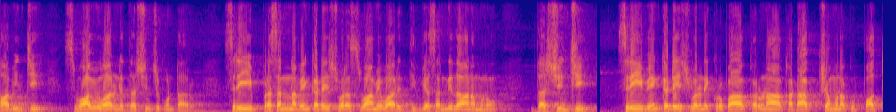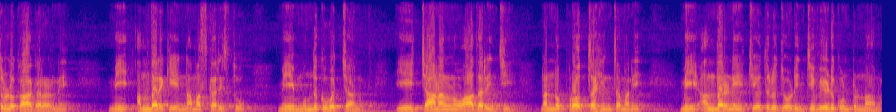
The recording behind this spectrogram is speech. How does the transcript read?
భావించి స్వామివారిని దర్శించుకుంటారు. శ్రీ ప్రసన్న వెంకటేశ్వర స్వామివారి దివ్య సన్నిధానమును దర్శించి శ్రీ వెంకటేశ్వరుని కృపా కరుణా కటాక్షమునకు పాత్రులు కాగలరని మీ అందరికీ నమస్కరిస్తూ మీ ముందుకు వచ్చాను. ఈ ఛానల్ను ఆదరించి నన్ను ప్రోత్సహించమని మీ అందరినీ చేతులు జోడించి వేడుకుంటున్నాను.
